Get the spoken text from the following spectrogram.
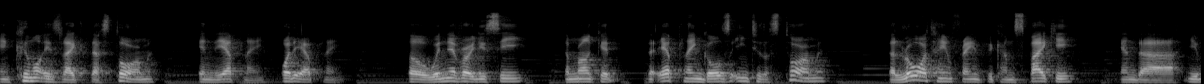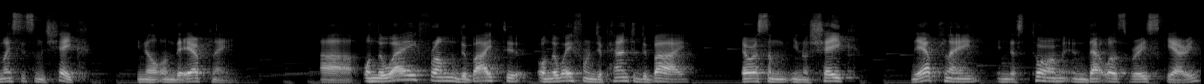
and Kumo is like the storm in the airplane for the airplane. So whenever you see the market, the airplane goes into the storm, the lower time frame becomes spiky, and uh, you might see some shake, you know, on the airplane. Uh, on the way from Dubai to on the way from Japan to Dubai, there was some you know shake the airplane in the storm, and that was very scary.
